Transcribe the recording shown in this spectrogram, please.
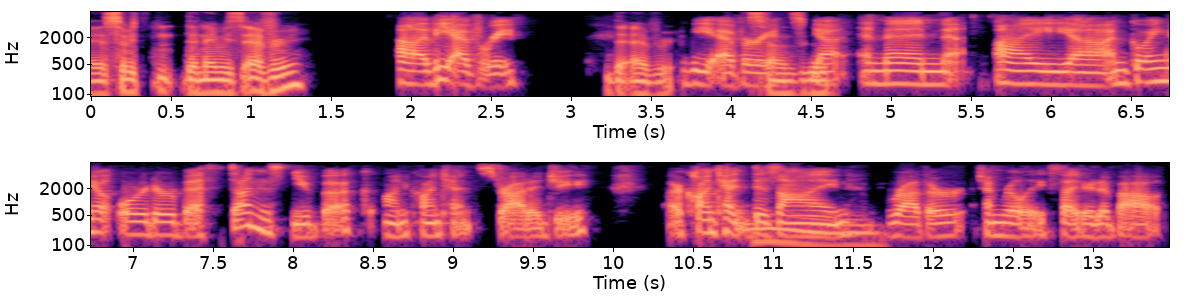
Uh, so it, the name is Every? Uh, the Every. The Every. The Every. Sounds good. Yeah. And then I uh, I'm going to order Beth Dunn's new book on content strategy or content design mm. rather, which I'm really excited about.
